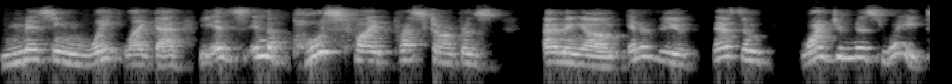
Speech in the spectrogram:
missing weight like that. It's in the post-fight press conference, I mean, um, interview, they asked him, why'd you miss weight?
